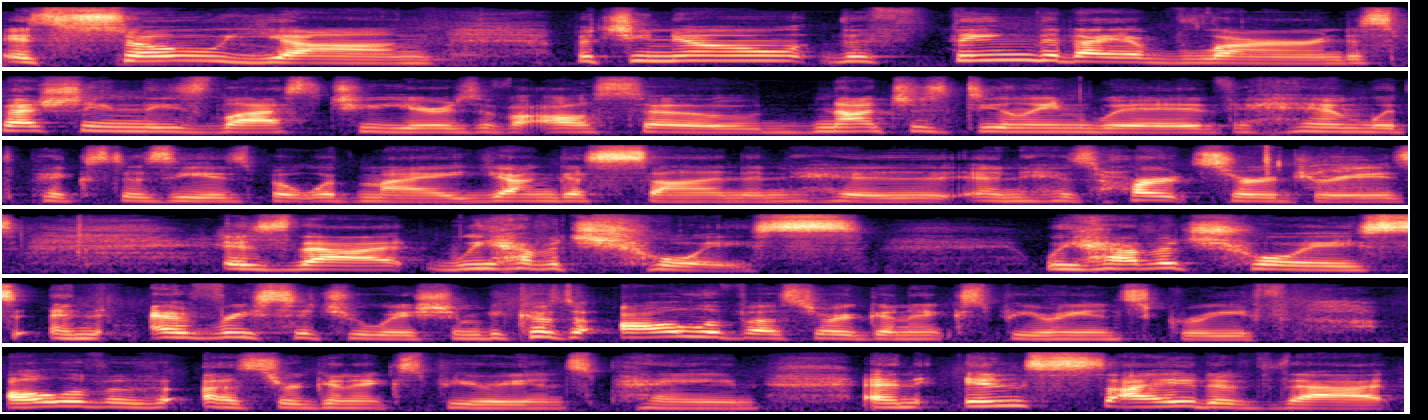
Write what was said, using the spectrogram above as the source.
it's so young. But you know, the thing that I have learned, especially in these last two years of also not just dealing with him with Pick's disease, but with my youngest son and his and his heart surgeries, is that we have a choice. We have a choice in every situation because all of us are going to experience grief. All of us are going to experience pain. And inside of that,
